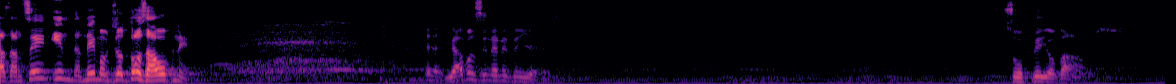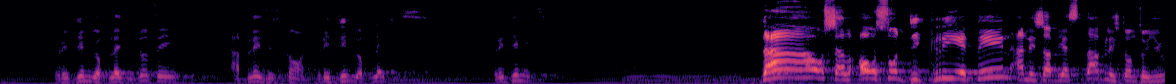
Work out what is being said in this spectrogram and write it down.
As I'm saying, in the name of Jesus, doors are opening. you haven't seen anything yet. So pay your vows. Redeem your pledges. Don't say, a blaze is gone. Redeem your pledges. Redeem it. Thou shalt also decree a thing, and it shall be established unto you.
